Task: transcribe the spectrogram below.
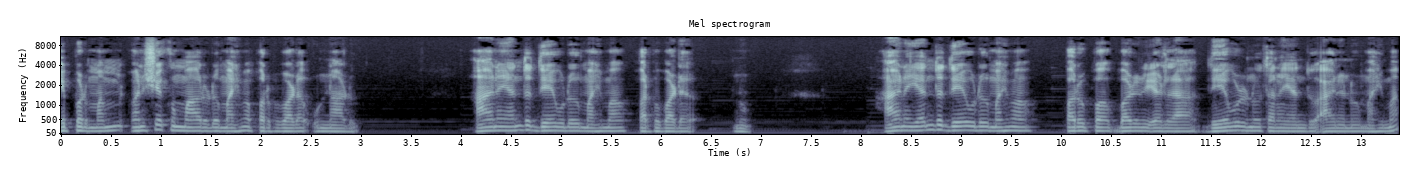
ఇప్పుడు మనిషి కుమారుడు మహిమ పరపబడ ఉన్నాడు. ఆయన యందు దేవుడు మహిమ పరపబడను. ఆయన యందు దేవుడు మహిమ పరుపబడి ఎడల దేవుడును తన యందు ఆయనను మహిమ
